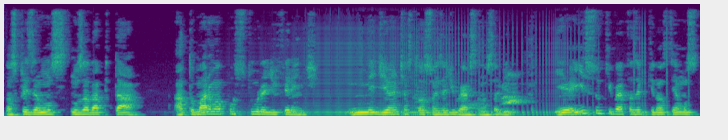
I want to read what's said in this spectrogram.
Nós precisamos nos adaptar a tomar uma postura diferente mediante as situações adversas da nossa vida. E é isso que vai fazer com que nós tenhamos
